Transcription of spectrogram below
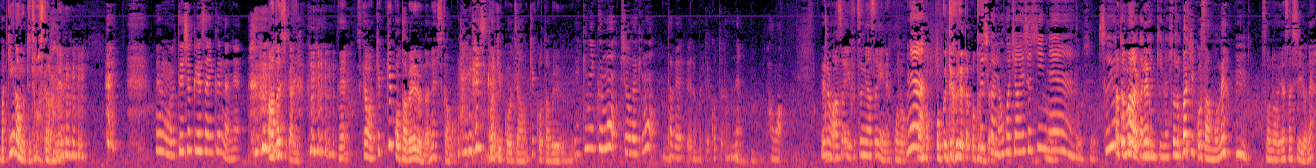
バッキンガムって言ってますからね。でも定食屋さん行くんだね。あ確かにね。しかもけ結構食べれるんだねしかも。確バキコちゃんは。結構食べれるんで焼肉も生姜焼きも食べるってことだもんね、歯は。えでも朝いい。普通に朝いいね。このね。この送ってくれたこと確かにおばちゃん優しいね、そうそうそういうあとところがまあね人気のそのバキコさんもねうん。その優しいよね。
